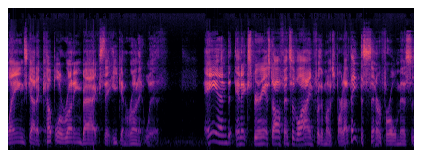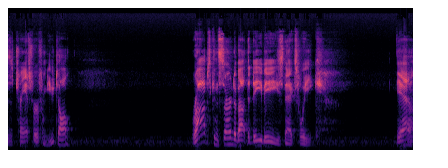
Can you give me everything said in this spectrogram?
Lane's got a couple of running backs that he can run it with. And an experienced offensive line for the most part. I think the center for Ole Miss is a transfer from Utah. Rob's concerned about the DBs next week. Yeah.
